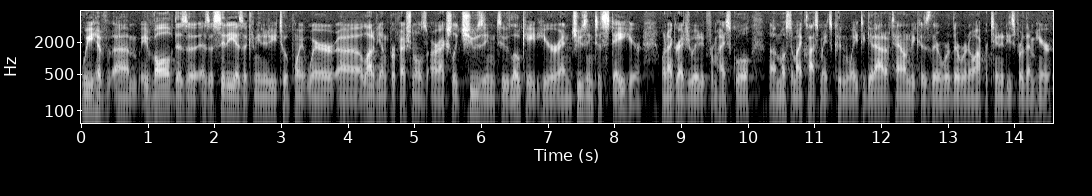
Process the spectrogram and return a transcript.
we have um, evolved as a, as a city, as a community, to a point where uh, a lot of young professionals are actually choosing to locate here and choosing to stay here. When I graduated from high school, uh, most of my classmates couldn't wait to get out of town because there were there were no opportunities for them here.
